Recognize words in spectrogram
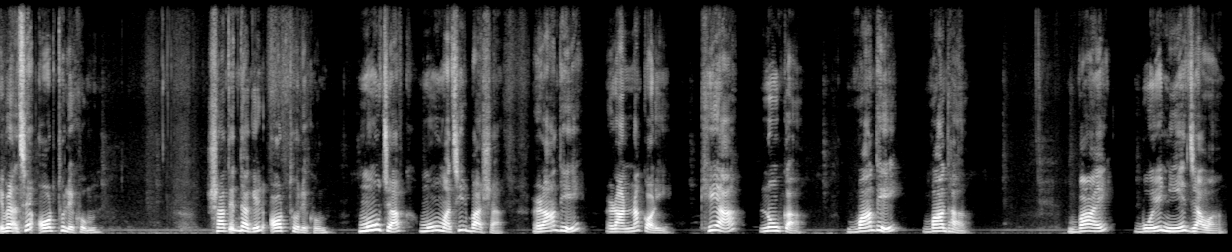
এবার আছে অর্থ লেখম সাতের দাগের অর্থ লেখম মৌচাক মৌমাছির বাসা। রাঁধে, রান্না করে। খেয়া, নৌকা। বাঁধে, বাঁধা। বায়, বয়ে নিয়ে যাওয়া।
